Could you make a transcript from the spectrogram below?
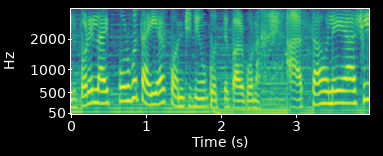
এরপরে লাইভ করব, তাই আর কন্টিনিউ করতে পারব না। আজ তাহলে আসি।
